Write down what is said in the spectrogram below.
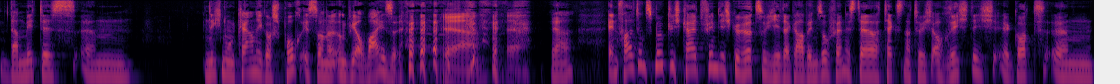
damit es ähm, nicht nur ein kerniger Spruch ist, sondern irgendwie auch weise. ja, ja. ja. Entfaltungsmöglichkeit, finde ich, gehört zu jeder Gabe. Insofern ist der Text natürlich auch richtig. Gott ähm,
